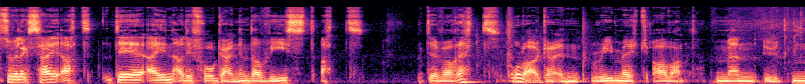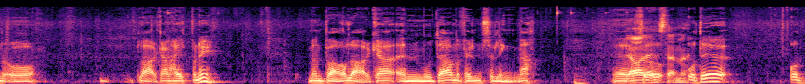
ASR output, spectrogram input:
så vil jeg si at det er en av de få gangene det har vist at det var rett å lage en remake av han, men uten å lage han helt på ny. Men bare lage en moderne film som ligner. Eh, Ja, det så- stemmer. Og, det, og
